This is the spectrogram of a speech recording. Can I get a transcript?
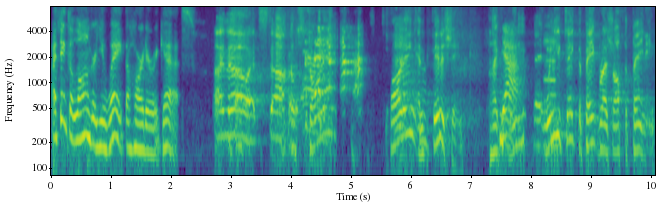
I think the longer you wait, the harder it gets. I know it. Stop it. starting, starting and finishing. Like Yeah. when, you, take- when you take the paintbrush off the painting,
